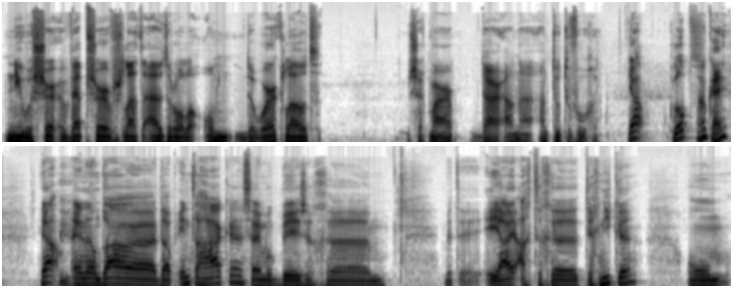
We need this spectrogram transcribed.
nieuwe ser- webservice laten uitrollen om de workload zeg maar daaraan eh, aan toe te voegen. Ja, klopt. Oké. Ja, en om daar, eh, daarop in te haken zijn we ook bezig ehm, met de AI-achtige technieken. Om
